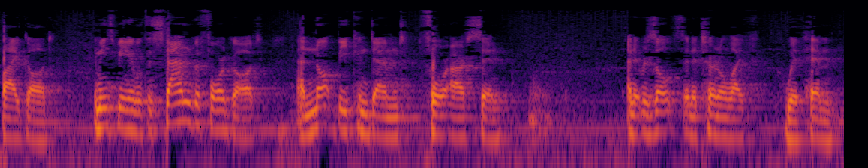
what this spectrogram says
by God. It means being able to stand before God and not be condemned for our sin. And it results in eternal life with Him.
